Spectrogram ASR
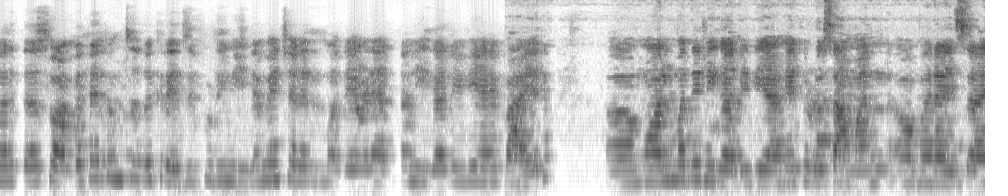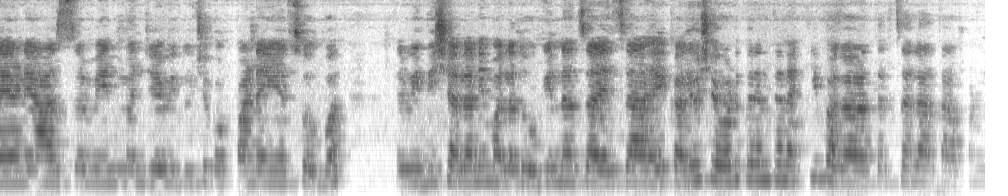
समर्थ स्वागत आहे तुमचं द क्रेझी फुडी नीलम या चॅनलमध्ये आणि आता निघालेली आहे बाहेर. मॉलमध्ये निघालेली आहे. थोडं सामान भरायचं आहे. आणि आज मेन म्हणजे विदूचे पप्पा नाही आहेत सोबत. तर विदिशाला आणि मला दोघींनाच जायचं आहे. कारण शेवटपर्यंत नक्की बघा. तर चला आता आपण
